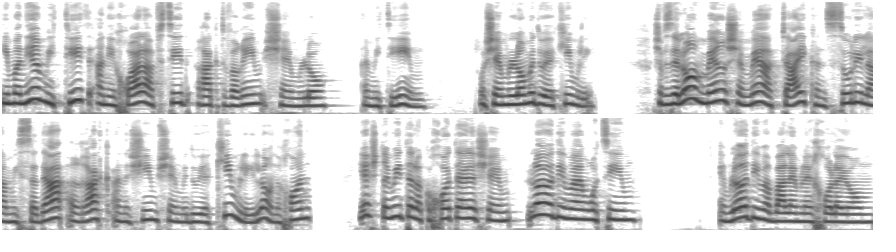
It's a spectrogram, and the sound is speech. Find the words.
אם אני אמיתית, אני יכולה להפסיד רק דברים שהם לא אמיתיים, או שהם לא מדויקים לי. עכשיו, זה לא אומר שמעתה ייכנסו לי למסעדה רק אנשים שהם מדויקים לי, לא, נכון? יש תמיד את הלקוחות האלה שהם לא יודעים מה הם רוצים, הם לא יודעים מה בא להם לאכול היום,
